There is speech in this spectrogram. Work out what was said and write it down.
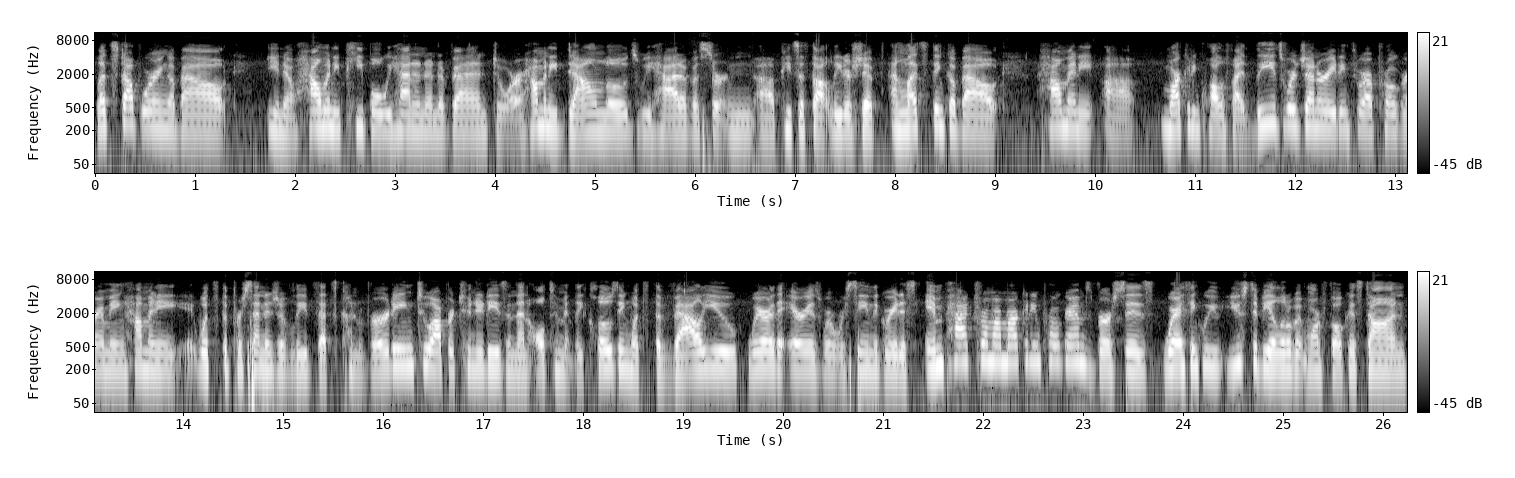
let's stop worrying about you know how many people we had in an event or how many downloads we had of a certain uh, piece of thought leadership. And let's think about how many uh, marketing qualified leads we're generating through our programming how many what's the percentage of leads that's converting to opportunities and then ultimately closing what's the value where are the areas where we're seeing the greatest impact from our marketing programs versus where i think we used to be a little bit more focused on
